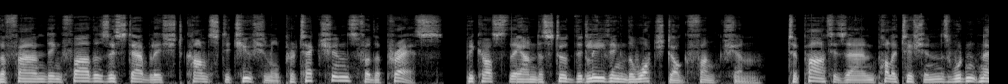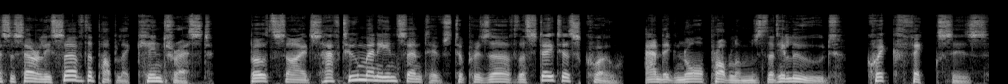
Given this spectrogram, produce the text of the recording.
The Founding Fathers established constitutional protections for the press, because they understood that leaving the watchdog function to partisan politicians wouldn't necessarily serve the public interest. Both sides have too many incentives to preserve the status quo, and ignore problems that elude quick fixes.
